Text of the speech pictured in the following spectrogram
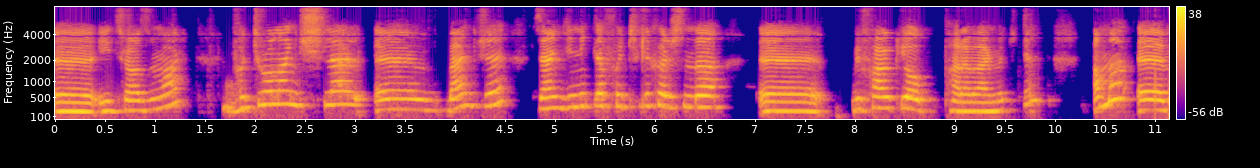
ee, itirazım var. Fakir olan kişiler ee, bence zenginlikle fakirlik arasında ee, bir fark yok para vermek için. Ama ee,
